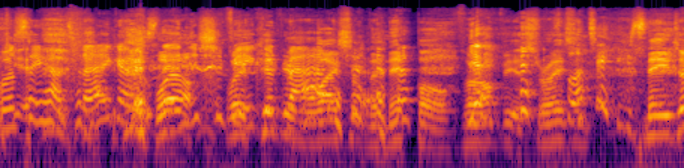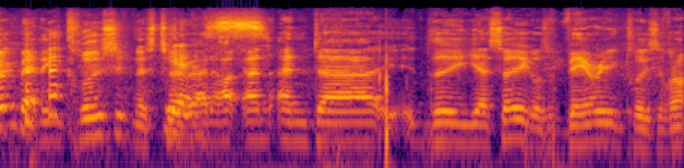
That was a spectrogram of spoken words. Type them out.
We'll see how today goes. Well, then. This should we're be a good keeping away from the netball for Yeah, obvious reasons. please. Now you're talking about inclusiveness too, Yes. and, and, and uh, the uh, Sea Eagles are very inclusive. And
